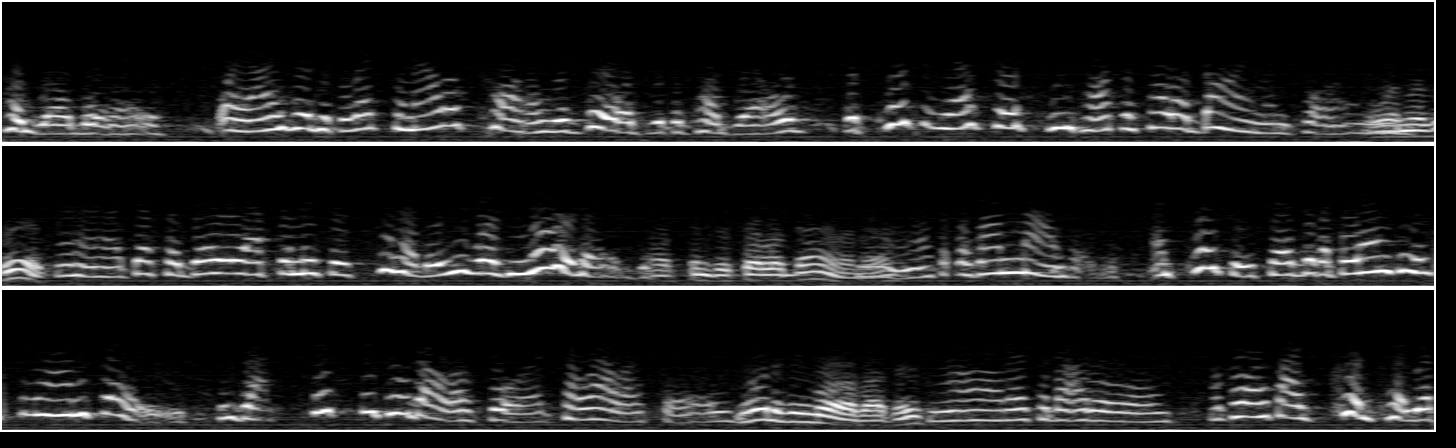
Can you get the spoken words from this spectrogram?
Tugwell boy. Why, I heard it direct from Alice Carter, who boards with the Tugwells, that Percy asked her sweetheart to sell a diamond for him. When was this? Uh, just a day after Mrs. Kennedy was murdered. Asked him to sell a diamond, huh? Yes, it was unmounted. And Percy said that it belonged to his fiancée. He got $52 for it, so Alice says. Know anything more about this? No, that's about all. Of course, I could tell you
